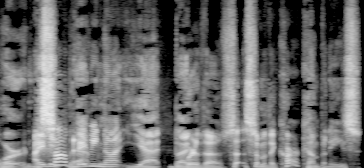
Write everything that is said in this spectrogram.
Or maybe, saw that. maybe not yet, but Where the some of the car companies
